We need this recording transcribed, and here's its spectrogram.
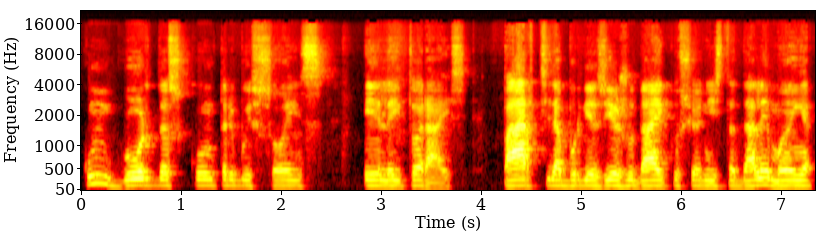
com gordas contribuições eleitorais. Parte da burguesia judaico-sionista da Alemanha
